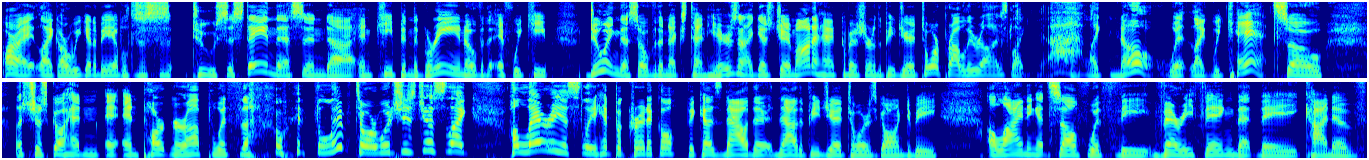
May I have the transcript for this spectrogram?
all right, like, are we going to be able to to sustain this and uh, and keep in the green over the if we keep doing this over the next ten years? And I guess Jay Monahan, commissioner of the PGA Tour, probably realized like, ah, like no, we, like we can't. So let's just go ahead and and partner up with the with the LIV Tour, which is just like hilariously hypocritical because now the now the PGA Tour is going to be aligning itself with the very thing that they kind of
